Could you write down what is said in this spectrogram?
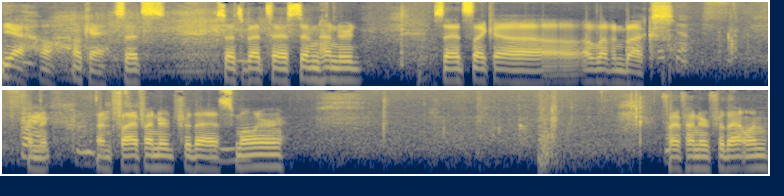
yeah, oh, okay. So it's so it's about uh, 700. So it's like uh, 11 bucks. And, the, and 500 for the smaller. 500 for that one.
